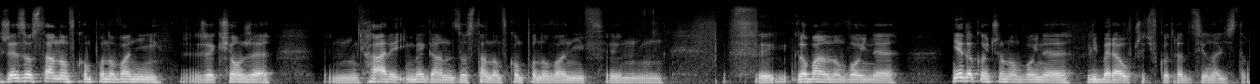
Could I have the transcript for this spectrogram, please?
że zostaną wkomponowani, że książę Harry i Meghan zostaną wkomponowani w, w globalną wojnę, niedokończoną wojnę liberałów przeciwko tradycjonalistom.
